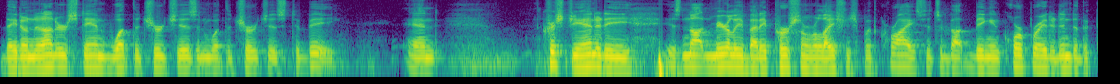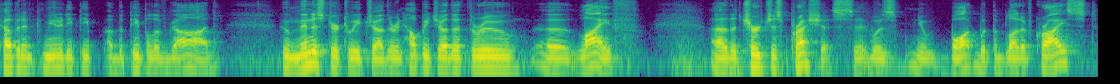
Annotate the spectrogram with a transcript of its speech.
They don't understand what the church is and what the church is to be. And Christianity is not merely about a personal relationship with Christ, it's about being incorporated into the covenant community of the people of God who minister to each other and help each other through uh, life. Uh, the church is precious. It was you know, bought with the blood of Christ.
